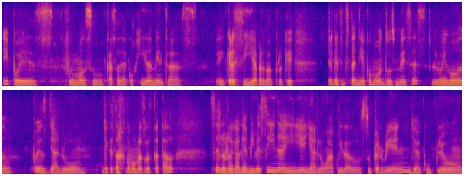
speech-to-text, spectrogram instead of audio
Y pues fuimos a su casa de acogida mientras eh, crecía, ¿verdad? Porque el gatito tenía como dos meses. Luego, pues ya lo, ya que estaba como más rescatado, se lo regalé a mi vecina y ella lo ha cuidado súper bien. Ya cumplió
